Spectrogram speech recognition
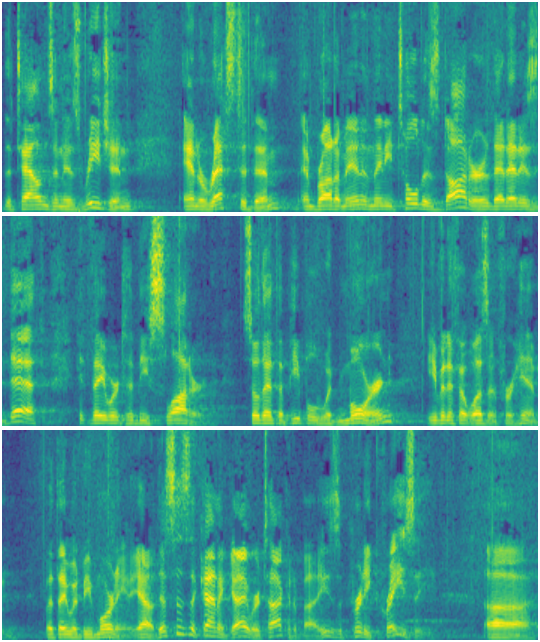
the towns in his region and arrested them and brought them in and then he told his daughter that at his death they were to be slaughtered so that the people would mourn even if it wasn't for him but they would be mourning. Yeah, this is the kind of guy we're talking about. He's pretty crazy. Uh,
